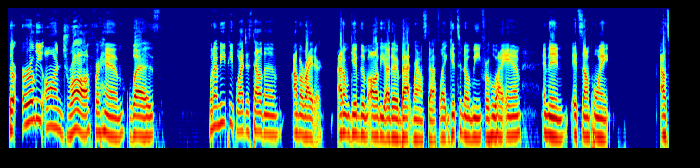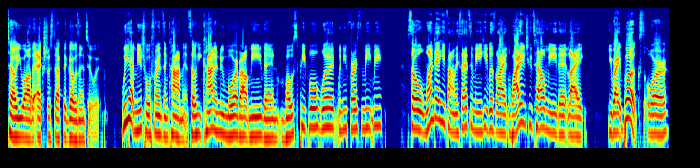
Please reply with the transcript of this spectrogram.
the early on draw for him was when I meet people, I just tell them I'm a writer. I don't give them all the other background stuff. Like, get to know me for who I am. And then at some point, I'll tell you all the extra stuff that goes into it. We had mutual friends in common. So he kind of knew more about me than most people would when you first meet me. So one day he finally said to me, he was like, Why didn't you tell me that, like, you write books or,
